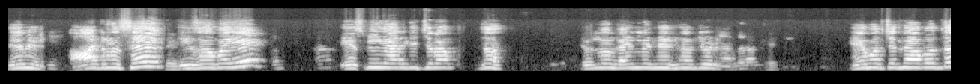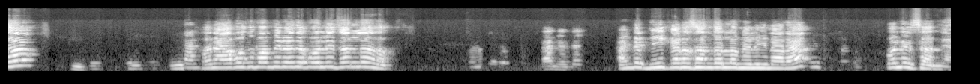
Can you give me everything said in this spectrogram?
ఏమి? ఆర్డర్ వస్తే తీసుకుపోయి ఎస్పీ గారికి ఇచ్చినాం. ఇదో, ఎల్లు లైన్లో నేసినాం చూడు. ఏమొచ్చింది ఆపొద్దు? మరి ఆపొద్దు పంపినది పోలీసు వాళ్ళు అంటే నీ కనసందర్లో మెలిగినారా? పోలీసు వాళ్ళు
